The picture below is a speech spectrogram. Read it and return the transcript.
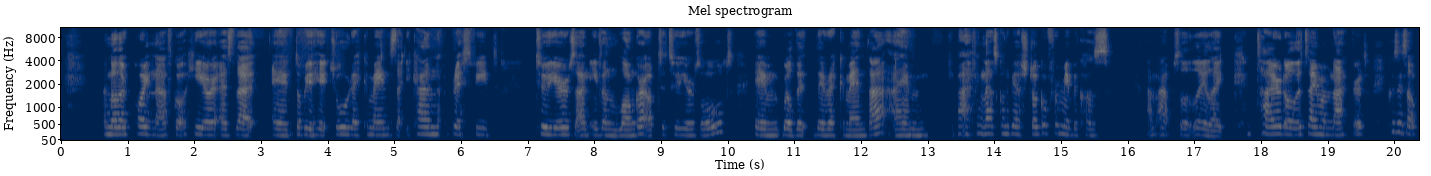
another point that I've got here is that uh, WHO recommends that you can breastfeed two years and even longer, up to two years old. Um, well, they, they recommend that. Um, but I think that's going to be a struggle for me because I'm absolutely like tired all the time, I'm knackered because he's up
